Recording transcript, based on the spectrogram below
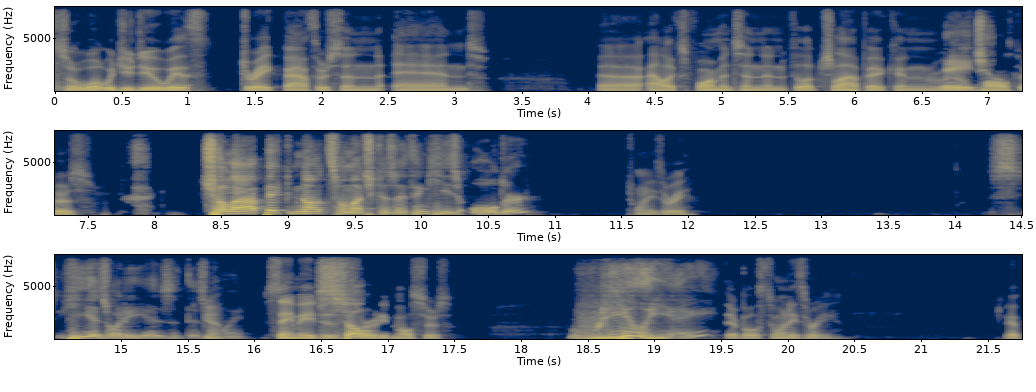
so, what would you do with Drake Batherson and uh, Alex Formenton and Philip Chlapik and Rudolph AHL. Balcers? Chlapik, not so much because I think he's older. 23. He is what he is at this Yeah. point. Same age as So- Rudy Balcers. Really, eh? They're both 23. Yep.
